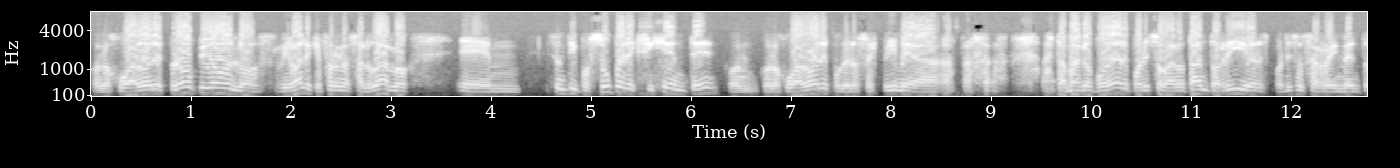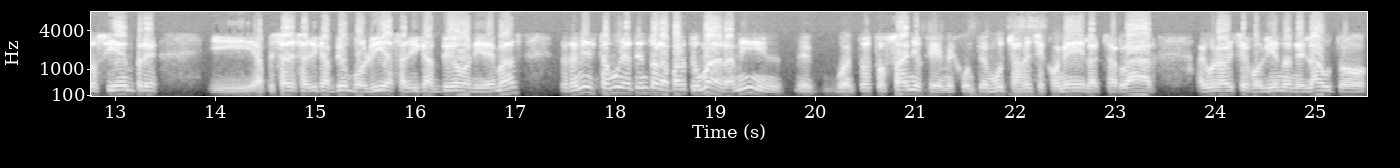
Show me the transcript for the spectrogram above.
con los jugadores propios, los rivales que fueron a saludarlo, eh, es un tipo súper exigente con, con los jugadores porque los exprime a- hasta, hasta más poder, por eso ganó tanto Rivers, por eso se reinventó siempre y a pesar de salir campeón volvía a salir campeón y demás, pero también está muy atento a la parte humana. A mí, eh, bueno, todos estos años que me junté muchas veces con él a charlar, algunas veces volviendo en el auto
